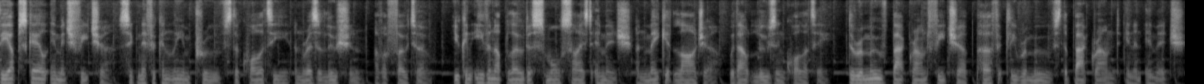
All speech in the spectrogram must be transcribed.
The upscale image feature significantly improves the quality and resolution of a photo. You can even upload a small-sized image and make it larger without losing quality. The remove background feature perfectly removes the background in an image,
